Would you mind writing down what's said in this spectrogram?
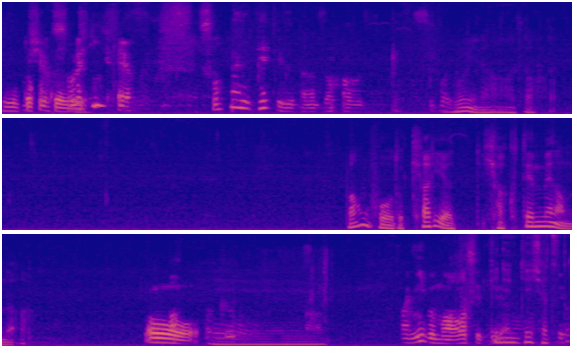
無むしろ得点それいいんだよ。そんなに出てるんだな、ザハは。すごいす。ごいなザハバンフォードキャリア100点目なんだ。おおえー。あ、2部も合わせて。記念 T シャツだ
